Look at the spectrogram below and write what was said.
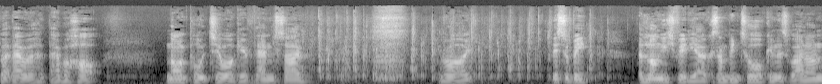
But they were they were hot. 9.2 I'll give them. So, right. This will be a longish video because I've been talking as well. I'm,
